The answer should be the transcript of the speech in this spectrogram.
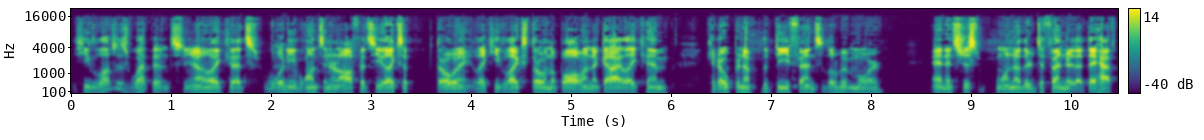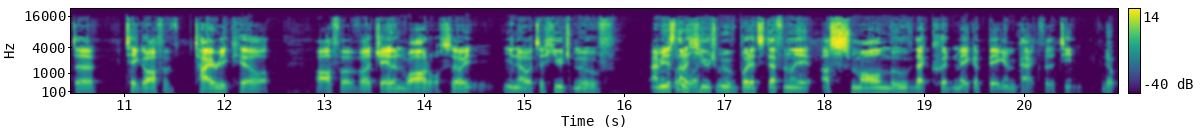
he loves his weapons. You know, like that's what he wants in an offense. He likes a throwing, like he likes throwing the ball, and a guy like him can open up the defense a little bit more. And it's just one other defender that they have to take off of Tyreek Hill, off of uh, Jaylen Waddle. So you know, it's a huge move. I mean, it's not a huge move, but it's definitely a small move that could make a big impact for the team. Yep.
